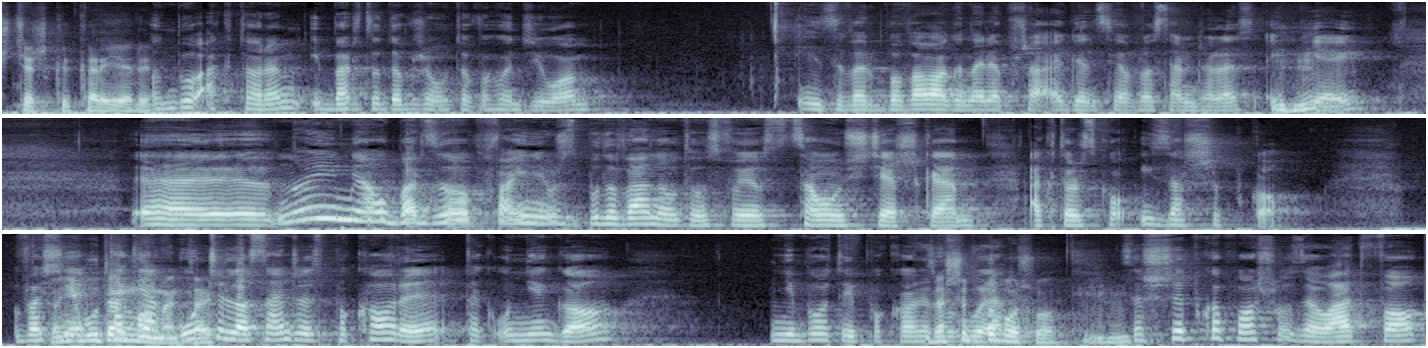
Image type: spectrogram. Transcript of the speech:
ścieżkę kariery. On był aktorem i bardzo dobrze mu to wychodziło. I zwerbowała go najlepsza agencja w Los Angeles, APA. Mhm. E, No i miał bardzo fajnie już zbudowaną tą swoją całą ścieżkę aktorską i za szybko. Właśnie nie był tak ten jak moment, uczy tak? Los Angeles pokory, tak u niego nie było tej pokory Za szybko poszło. Mhm. Za szybko poszło, za łatwo.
